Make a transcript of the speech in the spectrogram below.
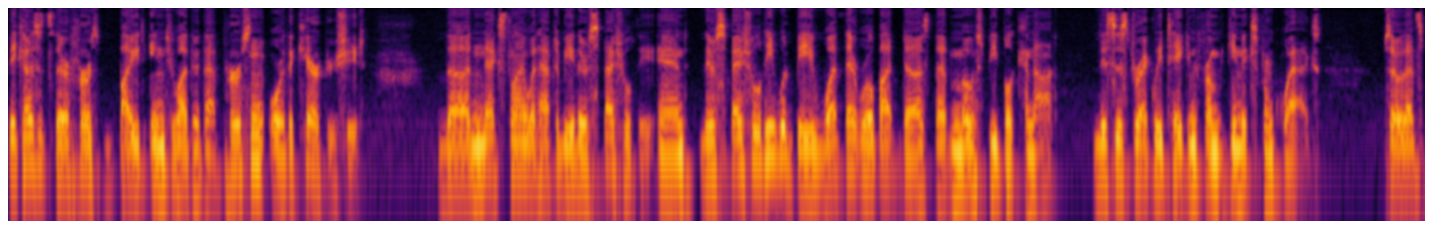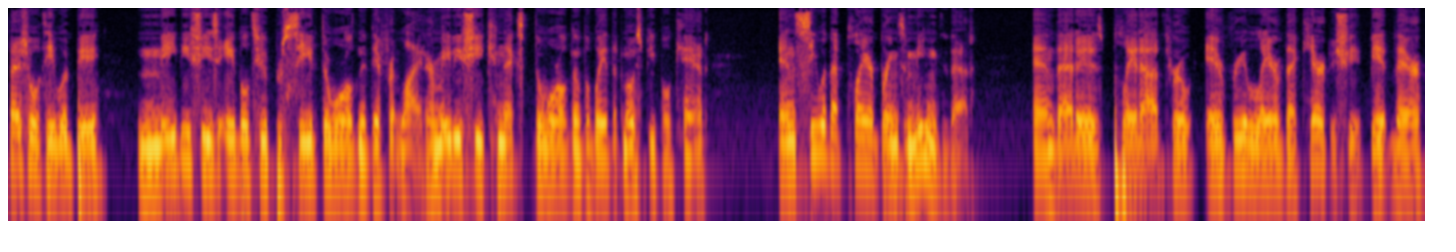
because it's their first bite into either that person or the character sheet. The next line would have to be their specialty, and their specialty would be what that robot does that most people cannot. This is directly taken from gimmicks from Quags. So that specialty would be maybe she's able to perceive the world in a different light, or maybe she connects the world in the way that most people can't. And see what that player brings a meaning to that. And that is played out through every layer of that character sheet, be it their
